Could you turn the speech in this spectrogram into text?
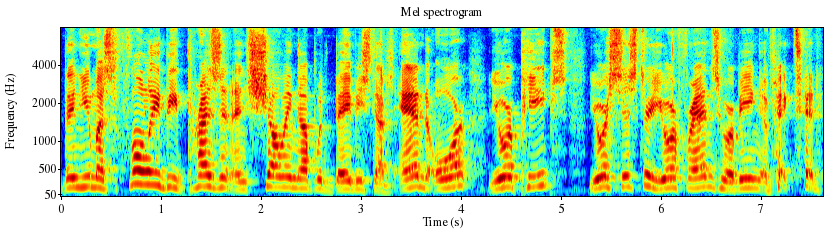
then you must fully be present and showing up with baby steps and or your peeps your sister your friends who are being evicted.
